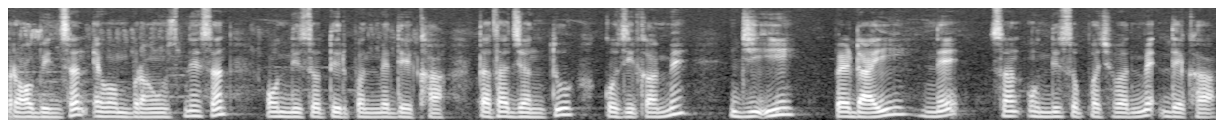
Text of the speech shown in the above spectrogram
रॉबिन्सन एवं ब्राउन्स ने सन उन्नीस सौ तिरपन में देखा, तथा जंतु कोशिका में जीई पेडाई ने सन 1955 में देखा,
